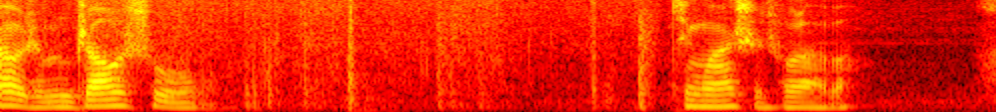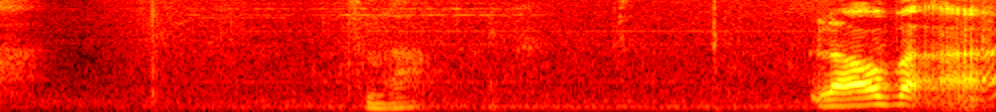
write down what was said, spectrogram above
有什么招数，尽管使出来吧。怎么了？老板，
